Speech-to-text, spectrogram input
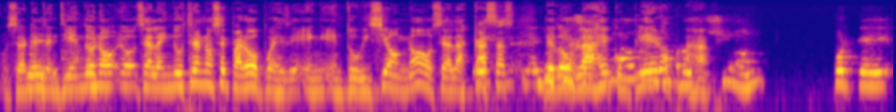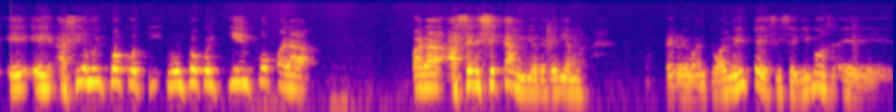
O sea que te entiendo, no, o sea, la industria no se paró, pues, en, en tu visión, ¿no? O sea, las casas de doblaje cumplieron. La producción porque eh, eh, ha sido muy poco, muy poco el tiempo para, para hacer ese cambio que teníamos. Pero eventualmente, si seguimos eh,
